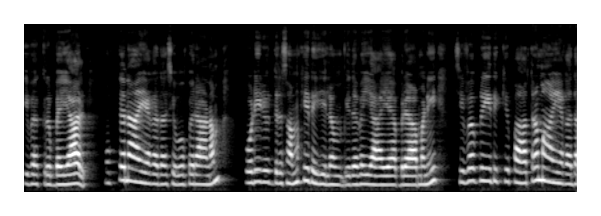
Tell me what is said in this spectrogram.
ശിവകൃപയാൽ മുക്തനായ കഥ ശിവപുരാണം കൊടിരുദ്ര സംഹിതയിലും വിധവയായ ബ്രാഹ്മണി ശിവപ്രീതിക്ക് പാത്രമായ കഥ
